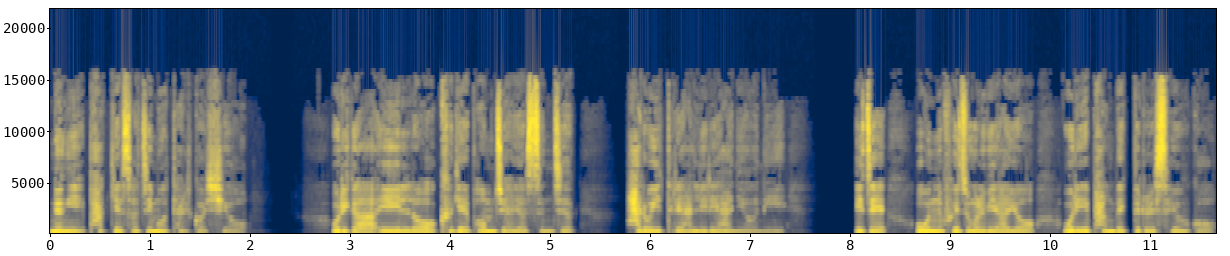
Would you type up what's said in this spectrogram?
능히 밖에 서지 못할 것이요. 우리가 이 일로 크게 범죄하였은즉 하루 이틀에 할 일이 아니오니 이제 온 회중을 위하여 우리 방백들을 세우고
